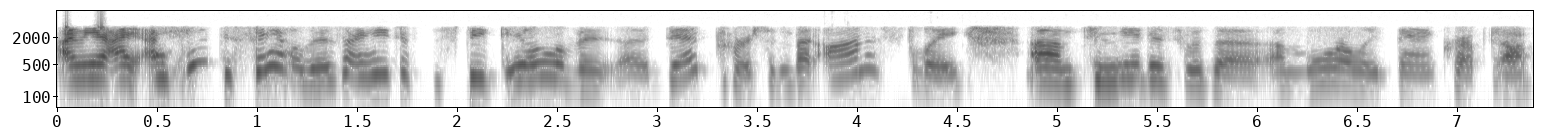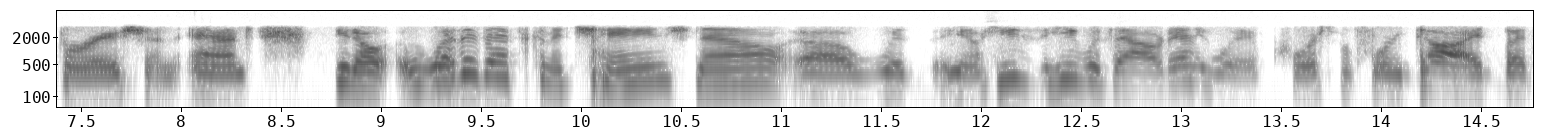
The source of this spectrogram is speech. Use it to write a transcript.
I mean, I, I hate to say all this. I hate to speak ill of a, a dead person, but honestly, um, to me, this was a, a morally bankrupt operation. And you know, whether that's going to change now uh, with you know he's he was out anyway of course, before he died, but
